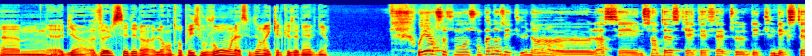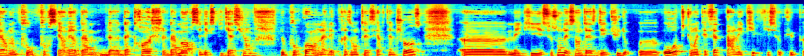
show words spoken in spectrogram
eh bien, veulent céder leur, leur entreprise ou vont la céder dans les quelques années à venir. Oui, alors ce sont, sont pas nos études. Hein. Euh, là, c'est une synthèse qui a été faite euh, d'études externes pour pour servir d'accroche, d'amorce et d'explication de pourquoi on allait présenter certaines choses, euh, mais qui ce sont des synthèses d'études euh, hautes qui ont été faites par l'équipe qui s'occupe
